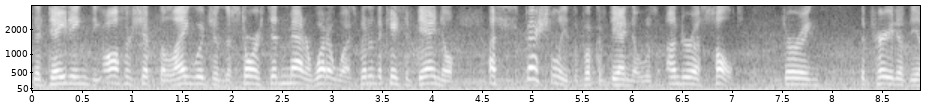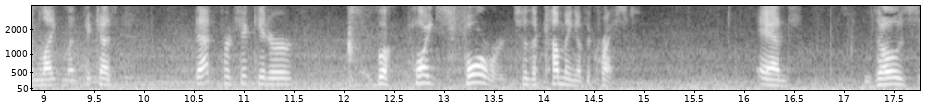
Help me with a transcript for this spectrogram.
The dating, the authorship, the language, and the stories didn't matter what it was. But in the case of Daniel, especially the book of Daniel, was under assault during the period of the Enlightenment because that particular book points forward to the coming of the Christ. And those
